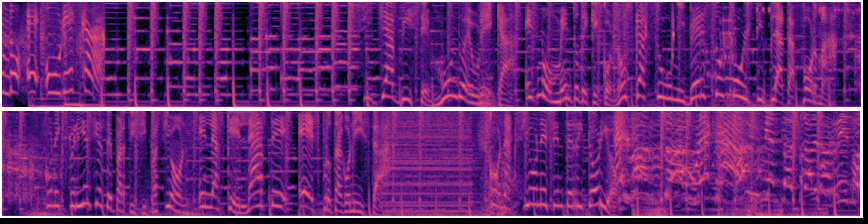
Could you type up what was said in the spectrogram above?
Mundo Eureka. Si ya viste Mundo Eureka, es momento de que conozcas su universo multiplataforma. Con experiencias de participación en las que el arte es protagonista. Con acciones en territorio. ¡El Mundo Eureka! ¡Movimiento solo ritmo!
